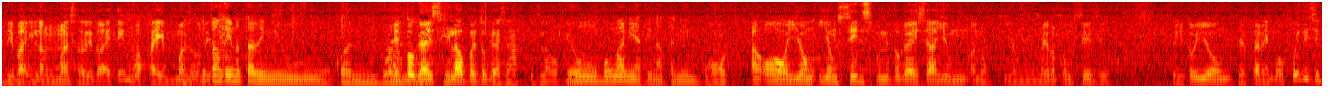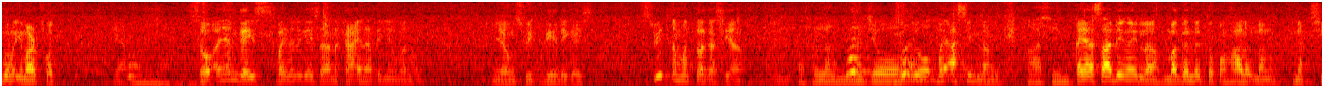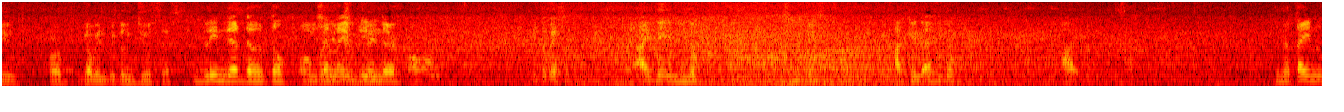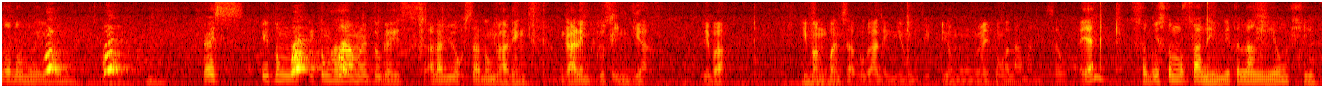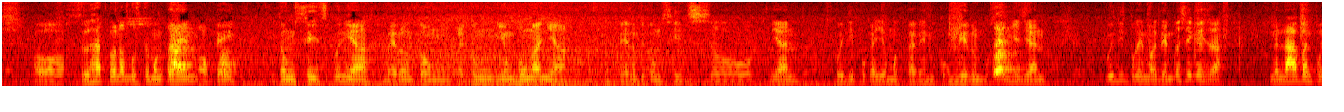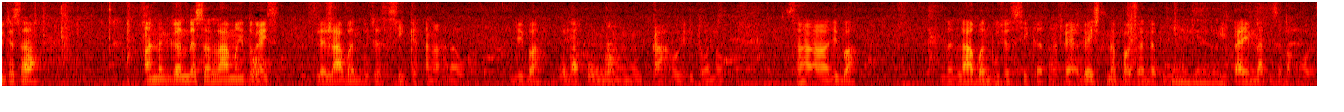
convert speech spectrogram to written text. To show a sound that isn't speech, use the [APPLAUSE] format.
Di ba? Ilang months na dito. I think mga 5 months na dito. Itong tinatanim yung kuan bunga. Ito guys, hilaw pa ito guys ha. Hilaw. hilaw. Yung bunga niya tinatanim. Oh, ang oh, yung yung seeds po nito guys ha, yung ano, yung mayroon pong seeds eh. So ito yung titanim. O pwede siguro i-markot. Yan. So ayan guys, finally guys ha, nakain natin yung ano, yung sweet berry guys. Sweet naman talaga siya. Kaso lang, medyo Medyo may asim lang. asim. Kaya sabi nga nila, maganda ito pang halo ng naksiw or gawin po itong juices. Blender daw to. O, Minsan na i-blender. blend. Oo. Ito guys, oh. ay hindi yung hinog. Hinog guys. Ah, hindi ay hinog. Ay, Hinatayin ko ng mga ibon. Guys, itong itong halaman ito guys, alam niyo kung saan galing? Galing ito sa India, 'di ba? Ibang bansa ito galing yung yung ganitong halaman. So, ayan. Sa gusto magtanim, ito lang yung seeds. Oo, sa lahat po na gusto mong tanim, okay? Itong seeds po niya, mayroon itong itong yung bunga niya, mayroon po itong seeds. So, yan, pwede po kayong magtanim kung meron po sa inyo diyan. Pwede po kayong magtanim kasi guys, ha, lalaban po siya sa ang naganda sa halaman ito guys, lalaban po siya sa sikat ng araw. 'Di ba? Wala pong kahoy dito ano sa 'di ba? Lalaban po siya sa sikat. ha. Kaya guys, napaganda po niya. guys. Itanim natin sa bakuran.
